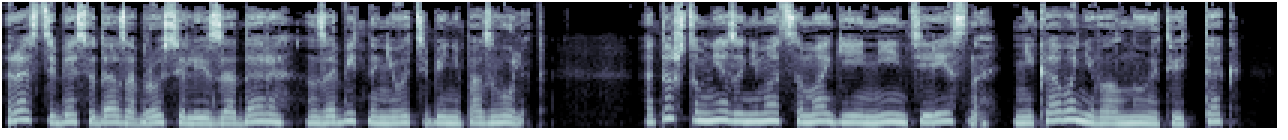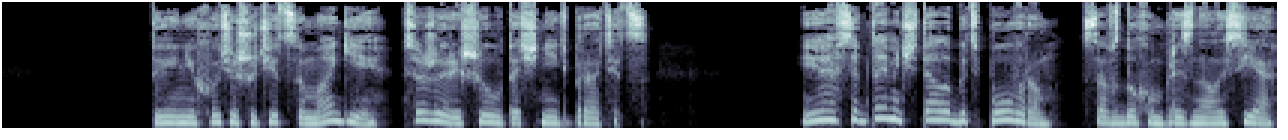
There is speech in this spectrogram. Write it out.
Раз тебя сюда забросили из-за дара, забить на него тебе не позволят. А то, что мне заниматься магией неинтересно, никого не волнует, ведь так? «Ты не хочешь учиться магии?» — все же решил уточнить братец. «Я всегда мечтала быть поваром», — со вздохом призналась я.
